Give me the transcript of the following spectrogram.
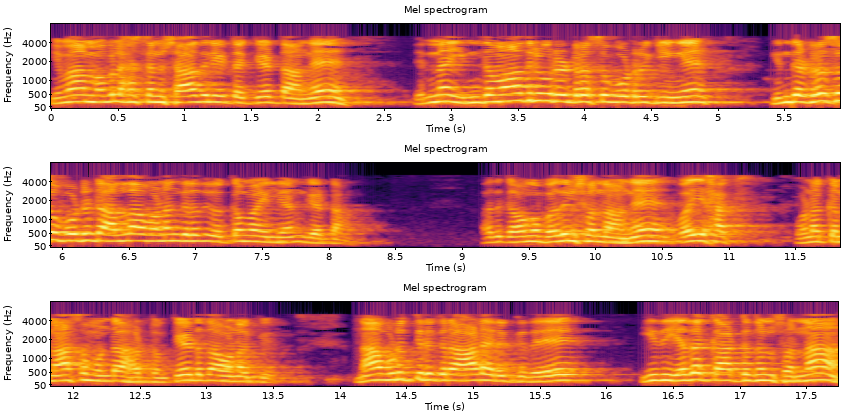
இமாம் அபுல் ஹசன் ஷாதிலிட்ட கேட்டாங்க என்ன இந்த மாதிரி ஒரு ட்ரெஸ்ஸை போட்டிருக்கீங்க? இந்த ட்ரெஸ்ஸை போட்டுட்டு அல்லாஹ் வணங்குறது வெக்கமா இல்லையான்னு கேட்டான். அதுக்கு அவங்க பதில் சொன்னாங்க வை ஹக் உனக்கு நாசம் உண்டாகட்டும் கேடுதான் உனக்கு. நான் உடுத்திருக்கிற ஆடை இருக்குது இது எதை காட்டுதுன்னு சொன்னால்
